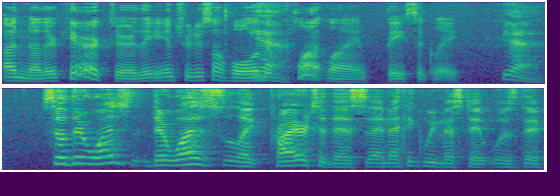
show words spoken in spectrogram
another character. They introduce a whole Yeah. other plot line, basically. Yeah. So there was there was like prior to this, and I think we missed it. Was the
